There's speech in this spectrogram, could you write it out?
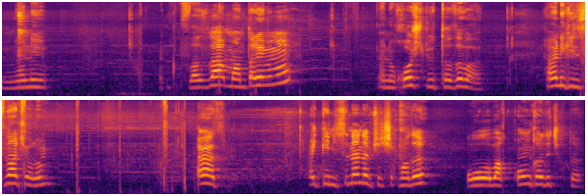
Yani fazla mantar yemem ama yani hoş bir tadı var. Hemen ikincisini açalım. Evet. İkincisinden de bir şey çıkmadı. Oo bak 10 kredi çıktı.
